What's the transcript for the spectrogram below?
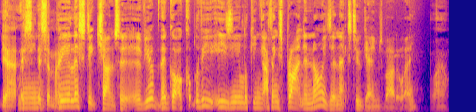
Yeah, I mean, it's, amazing. Realistic chance of you. They've got a couple of easier looking. I think it's Brighton and Norwich the next two games, by the way. Wow.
